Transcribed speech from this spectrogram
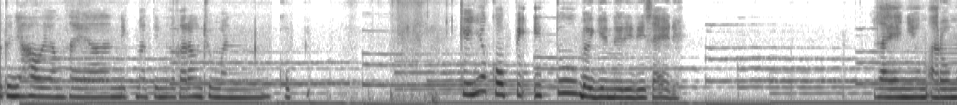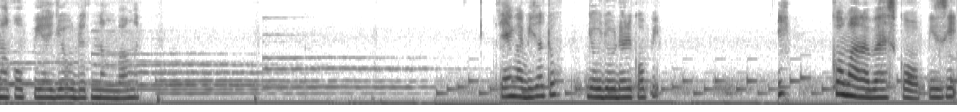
satu-satunya hal yang saya nikmatin sekarang cuman kopi. Kayaknya kopi itu bagian dari diri saya deh. Saya nyium aroma kopi aja udah tenang banget. Saya nggak bisa tuh jauh-jauh dari kopi. Ih kok malah bahas kopi sih?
